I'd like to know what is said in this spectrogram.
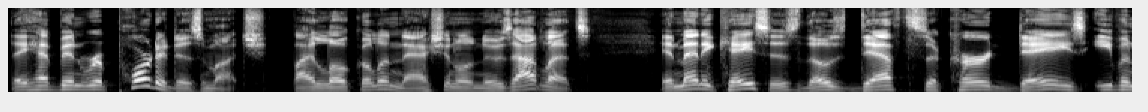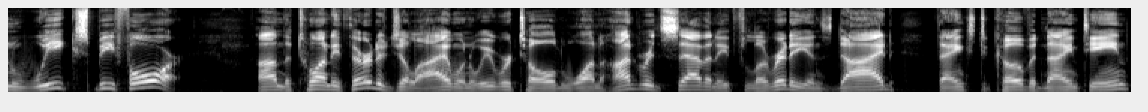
they have been reported as much by local and national news outlets. In many cases, those deaths occurred days, even weeks before. On the 23rd of July, when we were told 170 Floridians died thanks to COVID 19,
